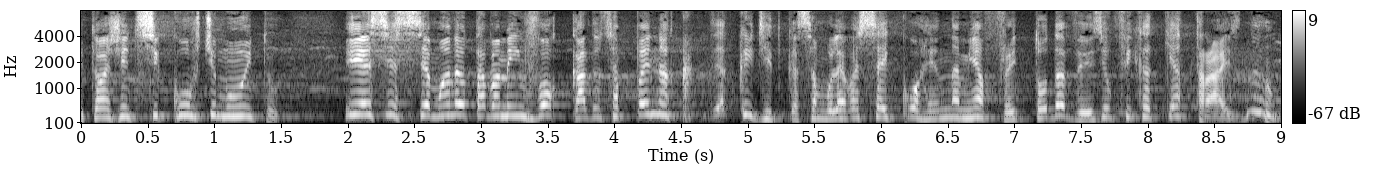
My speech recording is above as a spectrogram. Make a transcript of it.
Então a gente se curte muito. E essa semana eu estava meio invocado. Eu disse, rapaz, não acredito que essa mulher vai sair correndo na minha frente toda vez e eu fico aqui atrás. Não.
